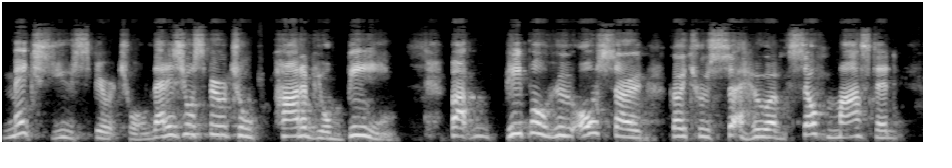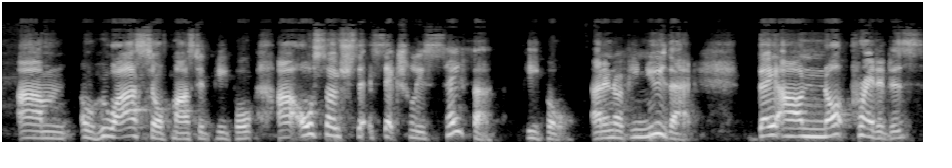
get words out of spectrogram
makes you spiritual. That is your spiritual part of your being. But people who also go through, who have self mastered, um, or who are self mastered people, are also sexually safer people. I don't know if you knew that. They are not predators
